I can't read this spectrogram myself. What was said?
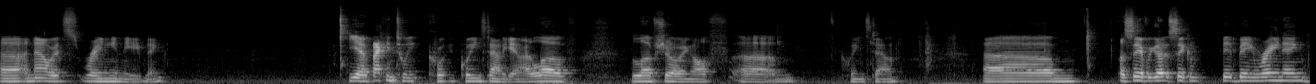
uh, and now it's raining in the evening. Yeah, back in Queenstown again. I love love showing off um, Queenstown. Um, let's see if we got sick of it being raining.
